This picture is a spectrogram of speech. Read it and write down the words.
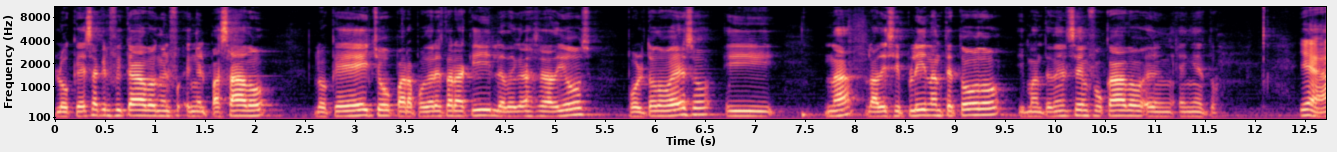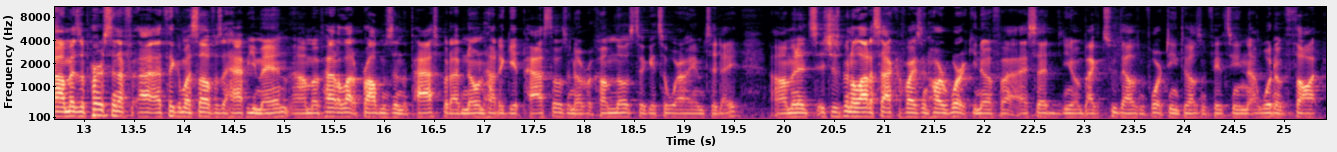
lo que he sacrificado en el, en el pasado, lo que he hecho para poder estar aquí, le doy gracias a Dios por todo eso y nada, la disciplina ante todo y mantenerse enfocado en, en esto. Yeah, um, as a person, I, f- I think of myself as a happy man. Um, I've had a lot of problems in the past, but I've known how to get past those and overcome those to get to where I am today. Um, and it's, it's just been a lot of sacrifice and hard work. You know, if I, I said, you know, back in 2014, 2015, I wouldn't have thought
